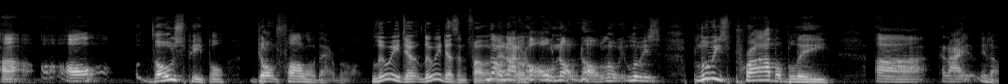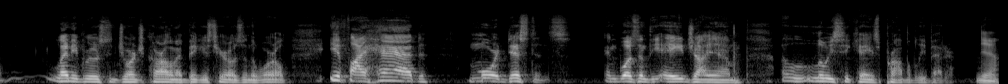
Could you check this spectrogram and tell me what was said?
uh, all those people don't follow that rule. Louis do, Louis doesn't follow. No, not at all. Oh no, no. Louis, Louis, Louis probably, uh, and I, you know, Lenny Bruce and George Carlin, my biggest heroes in the world. If I had more distance and wasn't the age I am, uh, Louis C.K. is probably better. Yeah.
